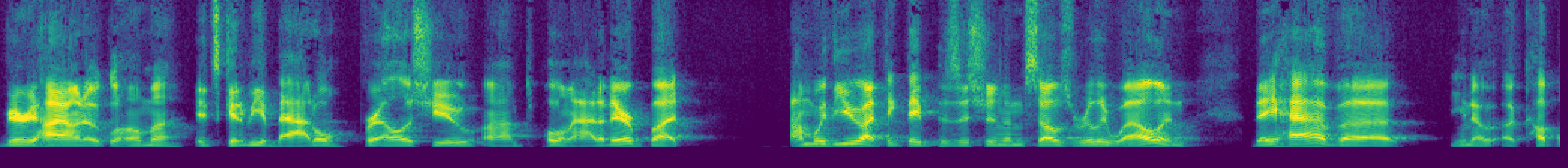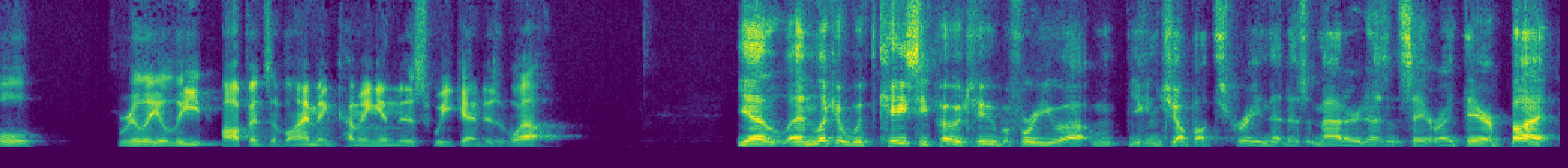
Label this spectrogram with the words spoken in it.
very high on Oklahoma. It's going to be a battle for LSU um, to pull them out of there. But I'm with you. I think they position themselves really well. And they have, uh, you know, a couple really elite offensive linemen coming in this weekend as well. Yeah, and look at with Casey Poe too. Before you uh, you can jump off the screen, that doesn't matter. It doesn't say it right there. But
